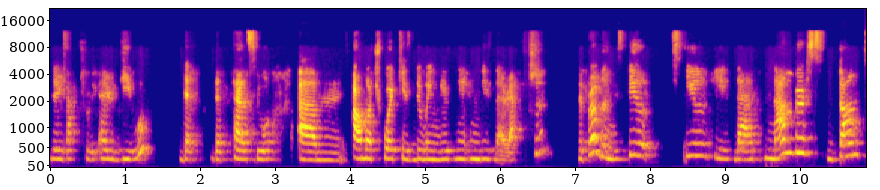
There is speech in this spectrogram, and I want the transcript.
There is actually a review that, that tells you um, how much work is doing in, in this direction. The problem is still still is that numbers don't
